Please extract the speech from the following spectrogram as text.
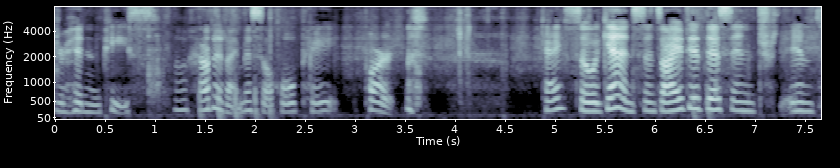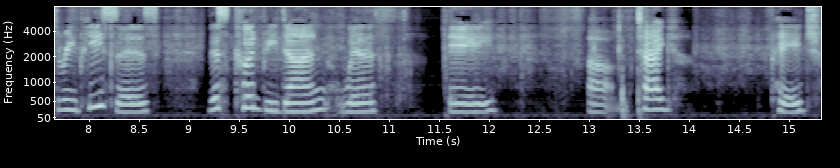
your hidden piece. Oh, how did I miss a whole part? okay, so again, since I did this in, in three pieces, this could be done with a um, tag page.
